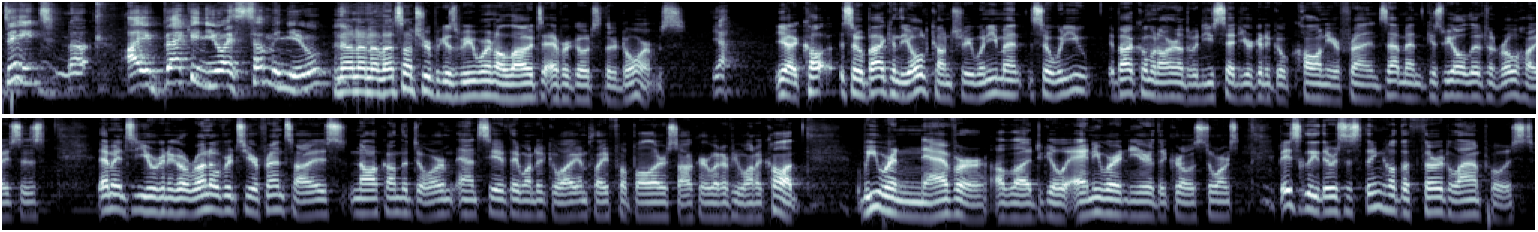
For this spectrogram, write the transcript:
date? No. I beckon you. I summon you. No, no, no, that's not true because we weren't allowed to ever go to their dorms. Yeah. Yeah, call, so back in the old country, when you meant, so when you, back home in Ireland, when you said you're going to go call on your friends, that meant, because we all lived in row houses, that meant you were going to go run over to your friend's house, knock on the door, and see if they wanted to go out and play football or soccer or whatever you want to call it. We were never allowed to go anywhere near the girls' dorms. Basically, there was this thing called the third lamppost.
